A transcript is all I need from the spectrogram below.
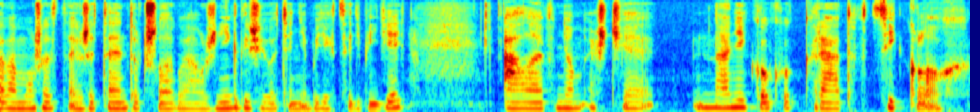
sa vám môže zdať, že tento človek vám už nikdy v živote nebude chcieť vidieť, ale v ňom ešte na niekoľkokrát v cykloch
